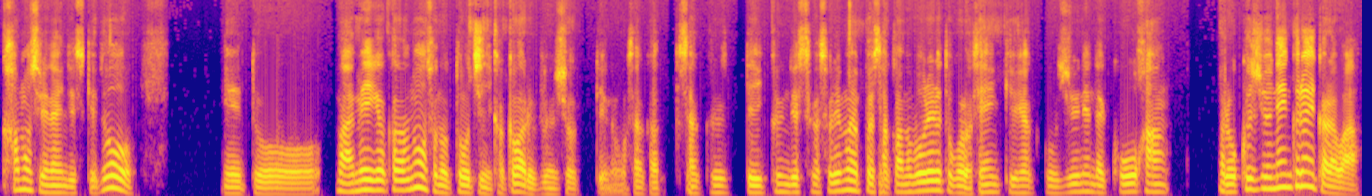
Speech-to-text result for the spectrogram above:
かもしれないんですけど、えっ、と、まあ、アメリカ側のその統治に関わる文書っていうのを探っていくんですが、それもやっぱり遡れるところ、1950年代後半、まあ、60年くらいからは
